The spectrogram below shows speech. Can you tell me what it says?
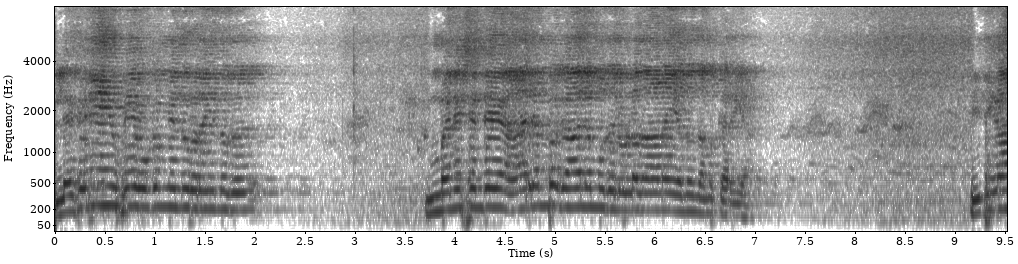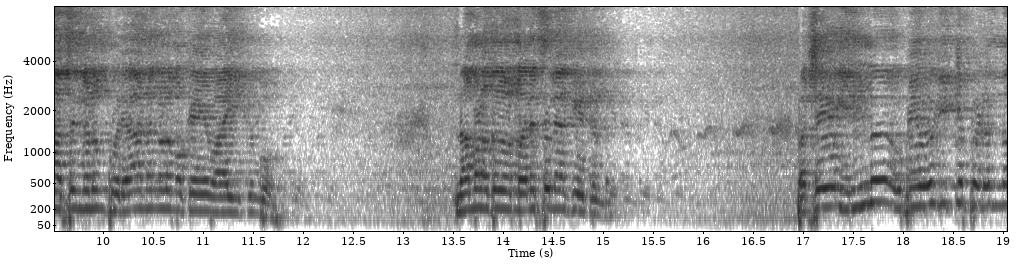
ലഹരി ഉപയോഗം എന്ന് പറയുന്നത് മനുഷ്യന്റെ ആരംഭകാലം മുതലുള്ളതാണ് എന്ന് നമുക്കറിയാം. ഇതിഹാസങ്ങളും പുരാണങ്ങളും ഒക്കെ വായിക്കുമ്പോൾ നമ്മളത് മനസ്സിലാക്കിയിട്ടുണ്ട്. പക്ഷേ ഇന്ന് ഉപയോഗിക്കപ്പെടുന്ന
